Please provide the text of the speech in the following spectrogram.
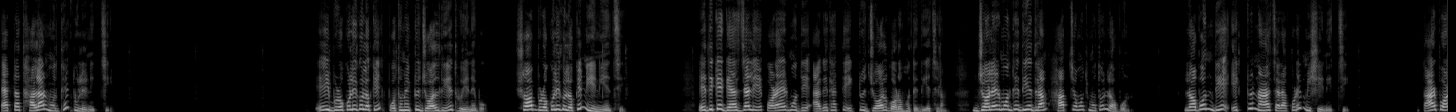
একটা থালার মধ্যে তুলে নিচ্ছি। এই ব্রোকলিগুলোকে প্রথমে একটু জল দিয়ে ধুয়ে নেব। সব ব্রোকলিগুলোকে নিয়ে নিয়েছি। এদিকে গ্যাস জ্বালিয়ে কড়াইয়ের মধ্যে আগে থাকতে একটু জল গরম হতে দিয়েছিলাম। জলের মধ্যে দিয়ে দিলাম হাফ চামচ মতো লবণ। লবণ দিয়ে একটু নাড়াচাড়া করে মিশিয়ে নিচ্ছি। তারপর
